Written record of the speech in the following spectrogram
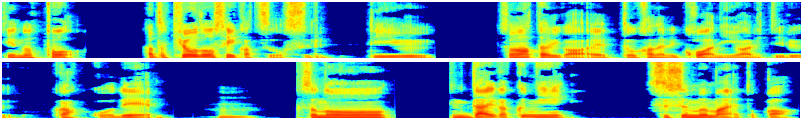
ていうのと、あと共同生活をするっていう、そのあたりが、えっと、かなりコアに言われている学校で、うん。その、大学に進む前とか、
